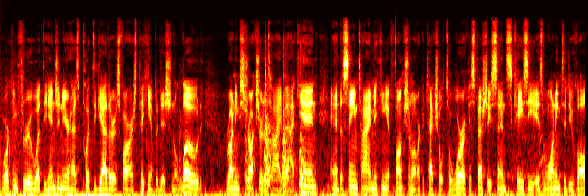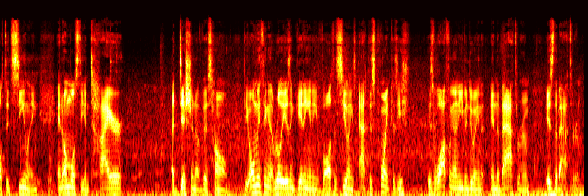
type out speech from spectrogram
working through what the engineer has put together as far as picking up additional load, running structure to tie back in, and at the same time making it functional architectural to work, especially since Casey is wanting to do vaulted ceiling in almost the entire addition of this home. The only thing that really isn't getting any vaulted ceilings at this point, because he is waffling on even doing in the bathroom is the bathroom.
